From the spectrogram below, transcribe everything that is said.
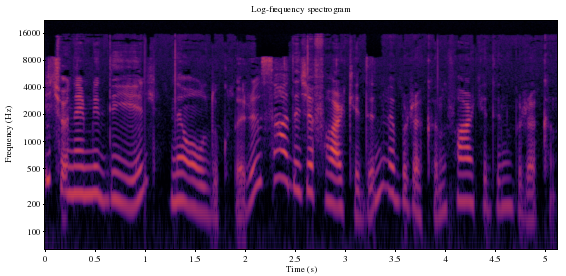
Hiç önemli değil ne oldukları. Sadece fark edin ve bırakın. Fark edin, bırakın.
